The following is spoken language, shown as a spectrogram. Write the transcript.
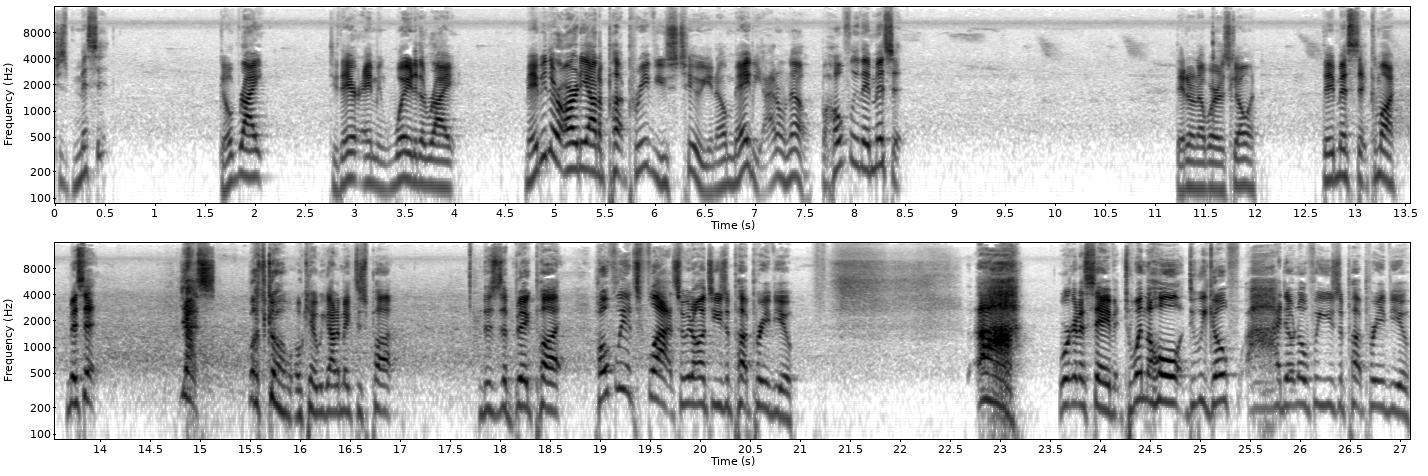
Just miss it. Go right. Dude, they are aiming way to the right. Maybe they're already out of putt previews too, you know? Maybe. I don't know. But hopefully they miss it. They don't know where it's going. They missed it. Come on. Miss it. Yes. Let's go. Okay, we got to make this putt. This is a big putt. Hopefully it's flat so we don't have to use a putt preview. Ah, we're going to save it. To win the hole, do we go? ah, I don't know if we use a putt preview.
